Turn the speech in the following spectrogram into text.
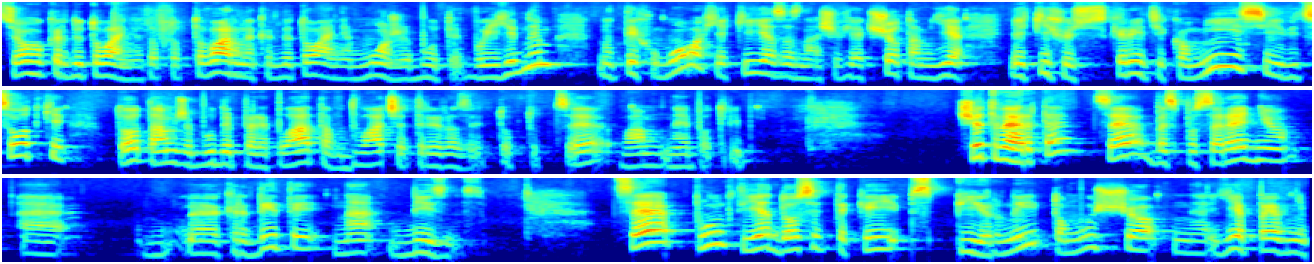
цього кредитування. Тобто товарне кредитування може бути вигідним на тих умовах, які я зазначив. Якщо там є якісь скриті комісії, відсотки, то там вже буде переплата в 2 чи 3 рази. Тобто це вам не потрібно. Четверте це безпосередньо е, е, кредити на бізнес. Це пункт є досить такий спірний, тому що є певні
